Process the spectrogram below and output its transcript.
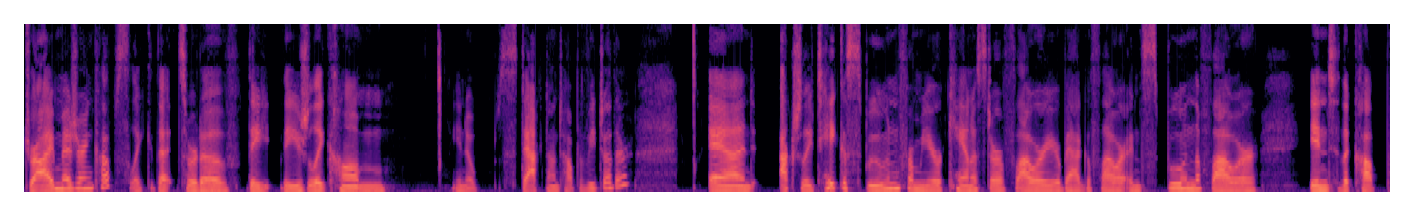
dry measuring cups, like that sort of, they, they usually come, you know, stacked on top of each other. And actually take a spoon from your canister of flour, your bag of flour, and spoon the flour into the cup.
